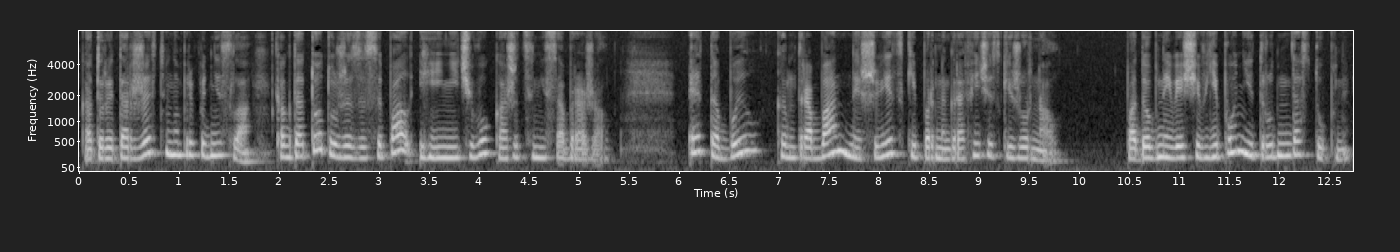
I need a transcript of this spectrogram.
который торжественно преподнесла, когда тот уже засыпал и ничего, кажется, не соображал. Это был контрабандный шведский порнографический журнал. Подобные вещи в Японии труднодоступны.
